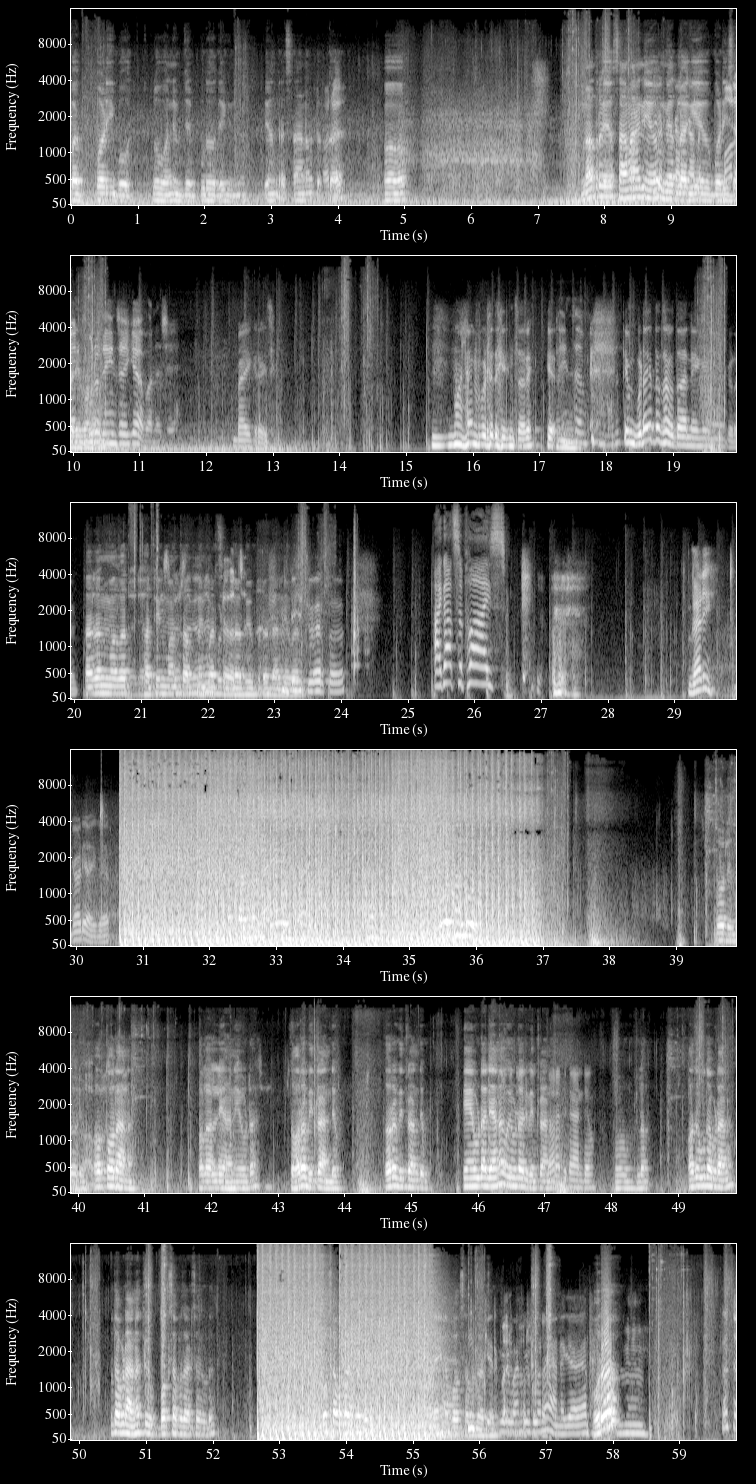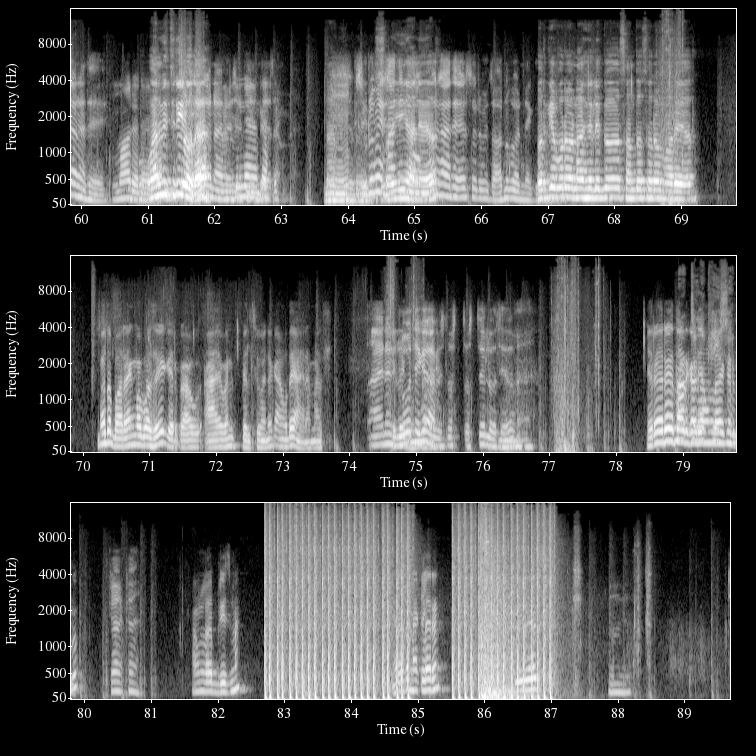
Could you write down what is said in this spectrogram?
ब- बढी भयो लो भने जे बुढो देखिन्न त्योभन्दा सानो टक्क हो। नत्र यो सामान्य हो मेरो लागि यो बढी मलाई सडी बुढो देखिन्छ क्या भनेपछि बाइक रहेछ मलाई पनि बुढो देखिन्छ अरे तिमी बुढै त छौ त अनि Sajan Magar thirteen month of membership love you bro धन्यवाद I got supplies. गाडी? गाडी आइगयो यार जोल्यो जोल्यो अब तल हान तलले हाने एउटा झर भित्र हानिदेऊ झर भित्र हानिदेऊ त्यहाँ एउटा ल्याएन एउटाले भित्र हान हो ल. अझ उताबाट हान उताबाट हान त्यो बक्सा पछाडि छ एउटा बक्सा पछाडि छ? होइन बक्सा पछाडि हो र कतिजना थिए मर्यो त वान थ्री नि, यार मरे म त भर्याङमा बसेँ कि घेरको आउ आयो भने पेल्छु भनेको आउँदै आएन माथि आएन नि त्यसले लो थियो क्या घुम्नु अब जस्तो जस्तै लो थियो हेर हेर यता Mark the गाडी आउनु लाग्यो location. घेरको कहाँ कहाँ आउनु लाग्यो ब्रिजमा हेर त म्याक्लेरन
